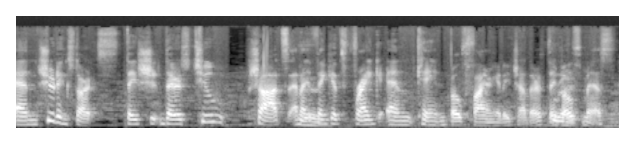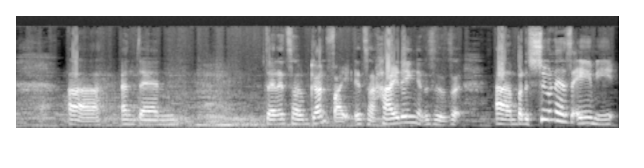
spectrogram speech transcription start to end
and shooting starts. They shoot. There's two shots, and I Mhm. think it's Frank and Kane both firing at each other. They Right. both miss. Uh, and then then it's a gunfight. It's a hiding, and this is a, um, but as soon as Amy,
